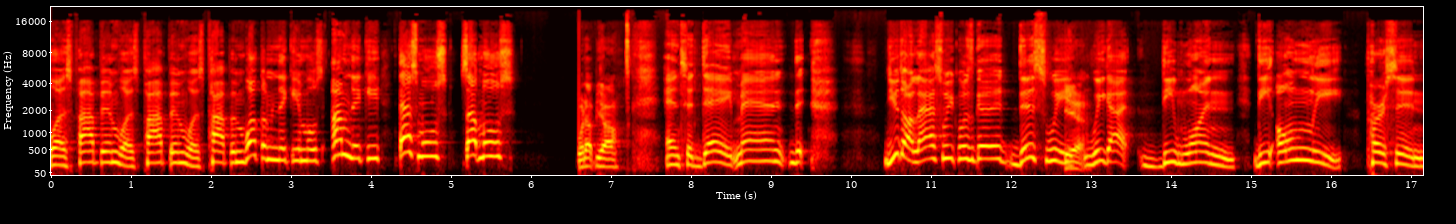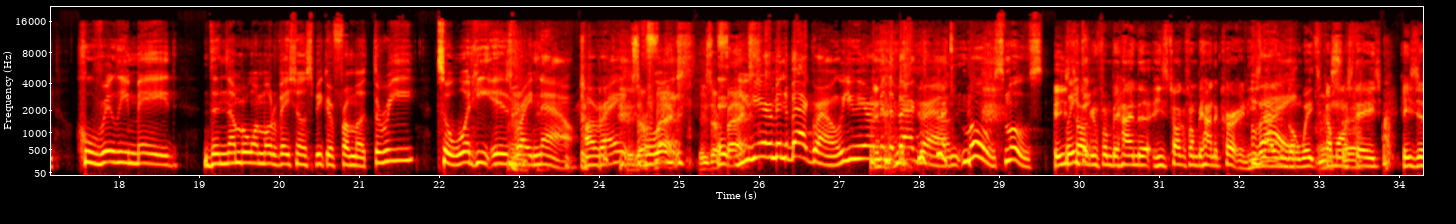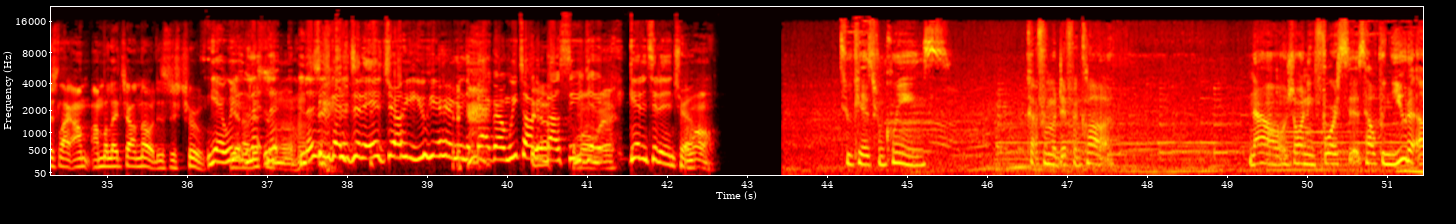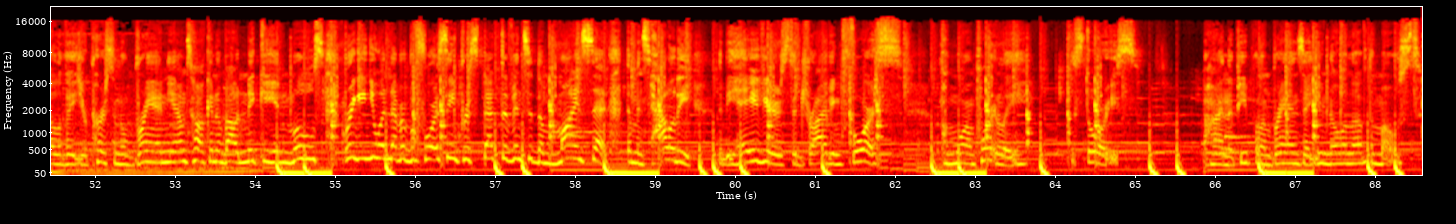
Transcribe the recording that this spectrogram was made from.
Was poppin', was poppin', was poppin'. Welcome to Nikki and Moose. I'm Nikki. That's Moose. What's up, Moose? What up, y'all? And today, man, th- you thought last week was good. This week, Yeah. we got the one, the only person who really made the number one motivational speaker from a three to what he is mm. right now. All right. These are For what facts. he- These are facts. You hear him in the background. You hear him in the background. Moose, Moose. He's What talking from behind the. He's talking from behind the curtain. He's not even gonna wait to come Yes, on sir. stage. He's just like, I'm. I'm gonna let y'all know this is true. Yeah, we no, let, this is- let, uh-huh. us just get into the intro. He, you hear him in the background. We talking Yeah. about Come on, CJ. get into the intro. Come on. Two kids from Queens, cut from a different cloth. Now joining forces, helping you to elevate your personal brand. Yeah, I'm talking about Nikki and Moose, bringing you a never before seen perspective into the mindset, the mentality, the behaviors, the driving force. But more importantly, the stories behind the people and brands that you know and love the most.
